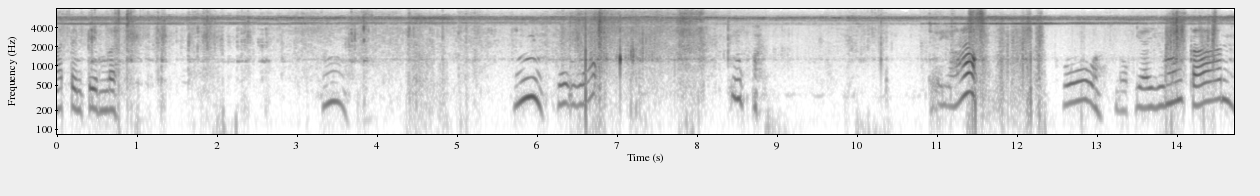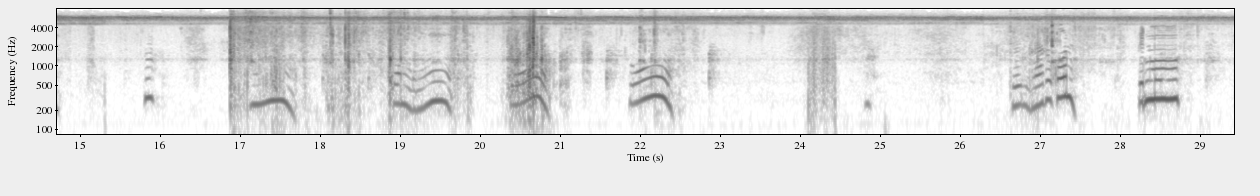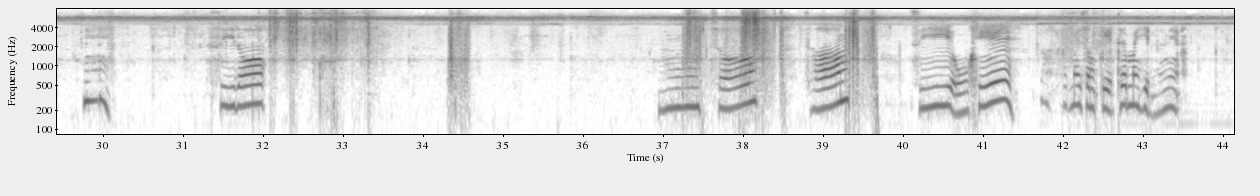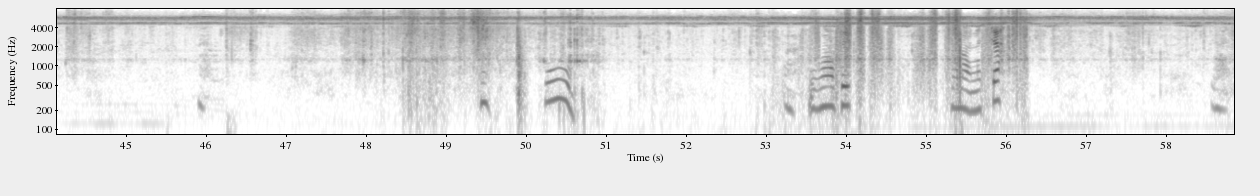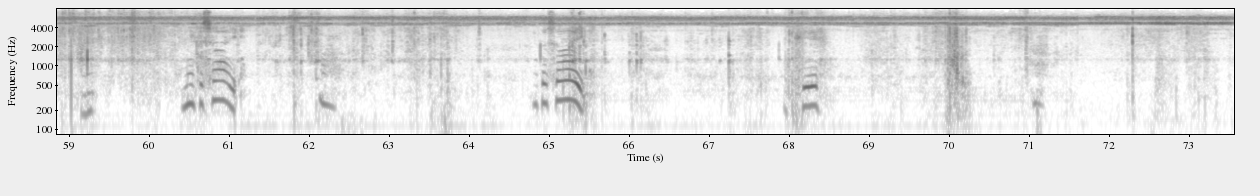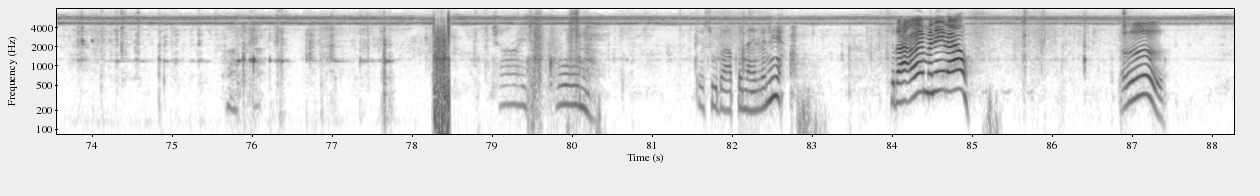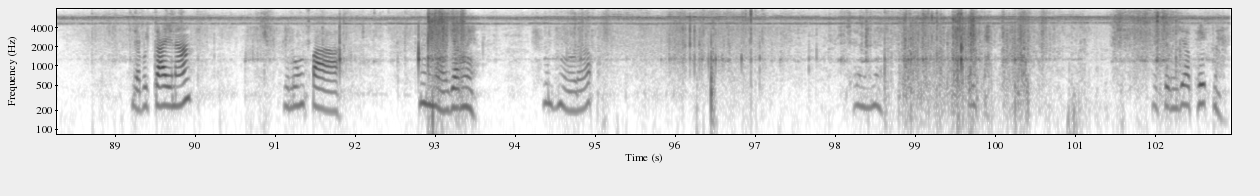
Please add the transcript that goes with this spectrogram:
ม้เต็มเต็มเลยอืมอืมเจออีกแล้วเจออีกแล้วโอ้ดอกใหญ่อยู่เหมือนกันอืมอืมต้นแบบนี้ โอ้โอ้เจออีกแล้วทุกคน เป็นมุมนี่สี่ดอกหนึ่งสองสามสี่โอเคอ้าวทำไมสังเกตแทบไม่เห็นนะเนี่ยนี่โอ้ดูเงาพริกหน่อยนะจ๊ะ นี่ก็ใช่ นี่ก็ใช่ โอเคมาครั ทุกคนแต่สุดาไปไหนแล้วเนี่ย สุดาเอ้ยมานี่แล้ว เออ อย่าไปไกลนะอย่าลงป่ามันเหี่ยวยังเนี่ยมันเหี่ยวแล้ว ใช่ไหมเนี่ยมันเป็นหญ้าเพกเนี่ย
